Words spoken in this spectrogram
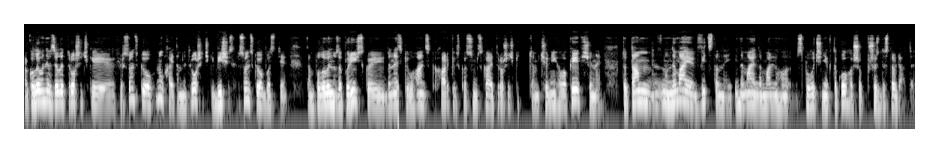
А коли вони взяли трошечки Херсонської, ну хай там не трошечки, більшість Херсонської області, там половину Запорізької, Донецької, Луганськ, Харківська, Сумська і трошечки там Чернігова, Київщини, то там ну, немає відстаней і немає нормального сполучення як такого, щоб щось доставляти.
